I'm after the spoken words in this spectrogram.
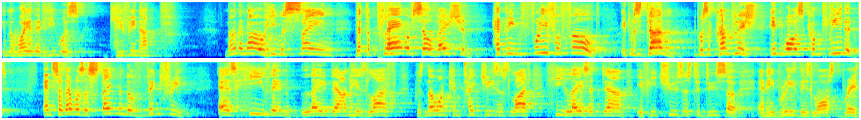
in the way that he was giving up. No, no, no. He was saying that the plan of salvation had been fully fulfilled. It was done, it was accomplished, it was completed. And so that was a statement of victory as he then laid down his life, because no one can take Jesus' life, he lays it down if he chooses to do so. And he breathed his last breath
